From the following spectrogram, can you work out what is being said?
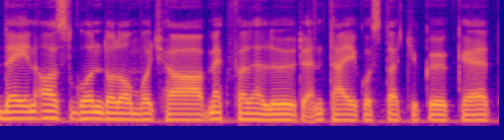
de én azt gondolom, hogy ha megfelelően tájékoztatjuk őket,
